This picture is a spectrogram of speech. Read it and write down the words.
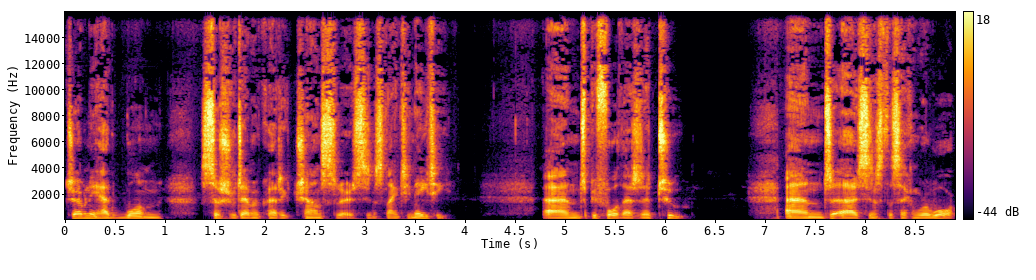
Germany had one social democratic chancellor since 1980 and before that it had two. And uh, since the Second World War.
